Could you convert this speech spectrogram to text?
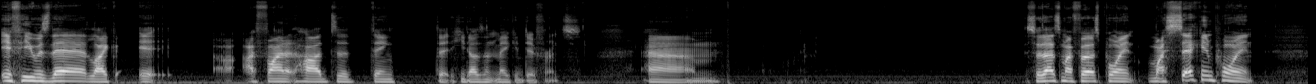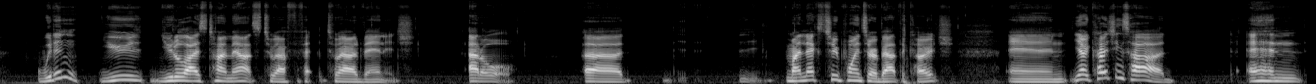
if he was there, like it, I find it hard to think that he doesn't make a difference. Um, so that's my first point. My second point, we didn't u- utilize timeouts to our to our advantage at all. Uh, my next two points are about the coach, and you know, coaching's hard, and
